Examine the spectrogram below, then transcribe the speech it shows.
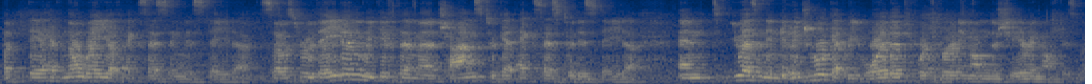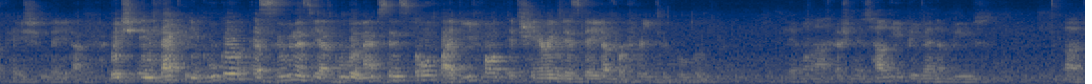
But they have no way of accessing this data. So through Datum, we give them a chance to get access to this data. And you as an individual get rewarded for turning on the sharing of this location data. Which in fact in Google, as soon as you have Google Maps installed, by default it's sharing this data for free to Google. Okay, one last question is, how do you prevent abuse of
